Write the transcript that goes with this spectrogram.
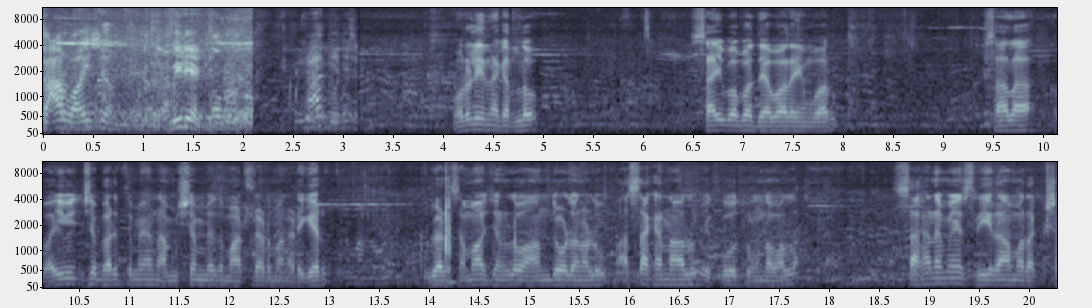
సార్ వాయిస్ మీడియాకి. మురళీనగర్లో సాయిబాబా దేవాలయం వారు చాలా వైవిధ్యభరితమైన అంశం మీద మాట్లాడమని అడిగారు. ఇవాళ సమాజంలో ఆందోళనలు అసహనాలు ఎక్కువతూ ఉండడం వల్ల సహనమే శ్రీరామ రక్ష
